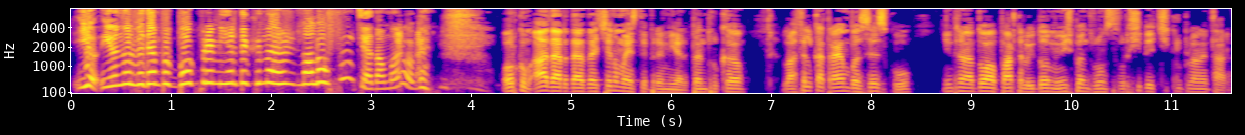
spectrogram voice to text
Eu, eu nu-l vedeam pe Boc premier de când a, l-a luat funcția, dar mă rog. Oricum, a, dar, dar de ce nu mai este premier? Pentru că, la fel ca Traian Băsescu, intră în a doua parte a lui 2011 pentru un sfârșit de ciclu planetar.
